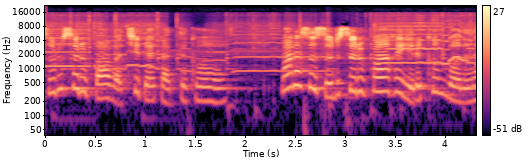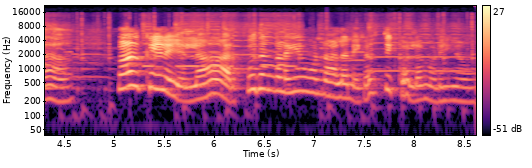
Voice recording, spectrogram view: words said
சுறுசுறுப்பாக வச்சுக்க கற்றுக்கோ மனசு சுறுசுறுப்பாக இருக்கும்போது தான் வாழ்க்கையில் எல்லா அற்புதங்களையும் உன்னால் நிகழ்த்தி கொள்ள முடியும்.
